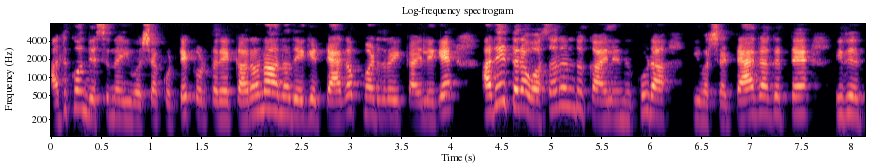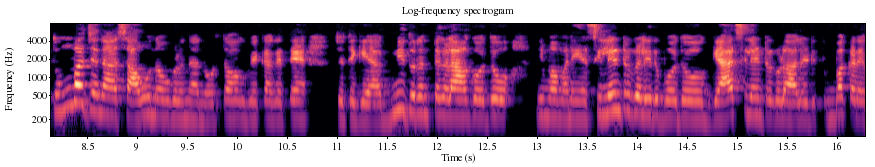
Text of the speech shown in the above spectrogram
ಅದಕ್ಕೊಂದು ಹೆಸರನ್ನ ಈ ವರ್ಷ ಕೊಟ್ಟೆ ಕೊಡ್ತಾರೆ. ಕರೋನಾ ಅನ್ನೋದು ಹೇಗೆ ಟ್ಯಾಗ್ ಅಪ್ ಮಾಡಿದ್ರು ಈ ಕಾಯಿಲೆಗೆ, ಅದೇ ತರ ಹೊಸದೊಂದು ಕಾಯಿಲೆನೂ ಕೂಡ ಈ ವರ್ಷ ಟ್ಯಾಗ್ ಆಗುತ್ತೆ. ಇದು ತುಂಬಾ ಜನ ಸಾವು ನೋವುಗಳನ್ನ ನೋಡ್ತಾ ಹೋಗ್ಬೇಕಾಗತ್ತೆ. ಜೊತೆಗೆ ಅಗ್ನಿ ದುರಂತಗಳಾಗೋದು, ನಿಮ್ಮ ಮನೆಯ ಸಿಲಿಂಡರ್ಗಳಿರ್ಬೋದು, ಗ್ಯಾಸ್ ಸಿಲಿಂಡರ್ಗಳು ಆಲ್ರೆಡಿ ತುಂಬಾ ಕಡೆ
